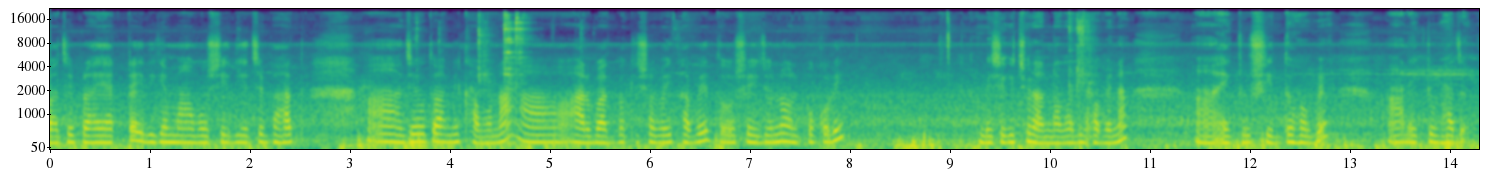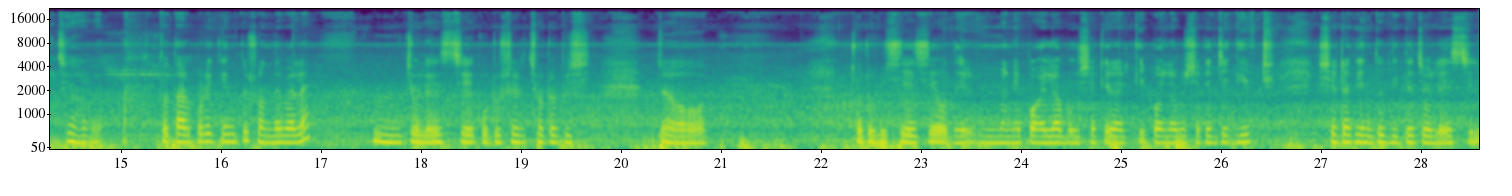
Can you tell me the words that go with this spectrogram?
বাজে প্রায় একটা, এদিকে মা বসিয়ে দিয়েছে ভাত। যেহেতু আমি খাব না আর বাদ বাকি সবাই খাবে, তো সেই জন্য অল্প করেই বেশি কিছু রান্নাবাড়ি হবে না একটু সিদ্ধ হবে আর একটু ভাজাভাজি হবে। তো তারপরে কিন্তু সন্ধ্যাবেলায় উম, চলে এসছে কুটুসের ছোটো পিসি। তো ছোটো পিসি এসে ওদের মানে পয়লা বৈশাখের আর কি পয়লা বৈশাখের যে গিফট সেটা কিন্তু দিতে চলে এসেছিল।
